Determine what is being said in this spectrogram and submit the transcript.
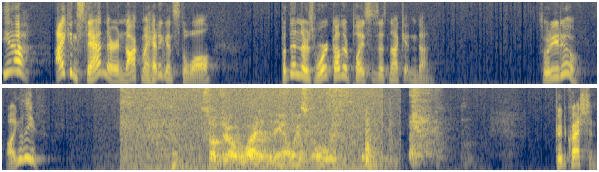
Yeah, I can stand there and knock my head against the wall, but then there's work other places that's not getting done. So what do you do? Well, you leave. So Joe, why did they always go with, Good question.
